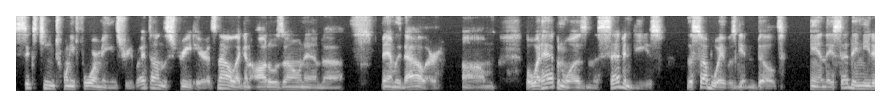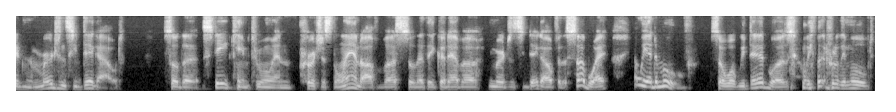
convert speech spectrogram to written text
1624 Main Street, right down the street here. It's now like an AutoZone and a Family Dollar. Um, but what happened was in the 70s, the subway was getting built, and they said they needed an emergency dig out. So the state came through and purchased the land off of us so that they could have a emergency dig out for the subway, and we had to move. So what we did was we literally moved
